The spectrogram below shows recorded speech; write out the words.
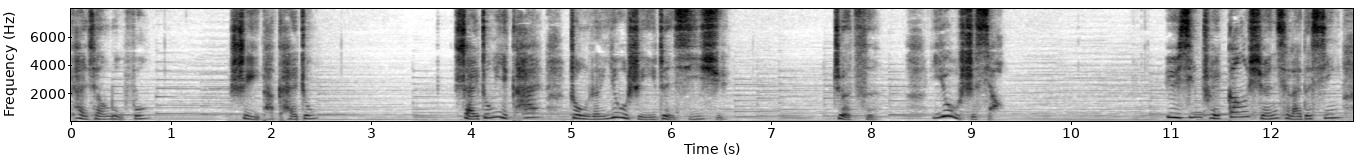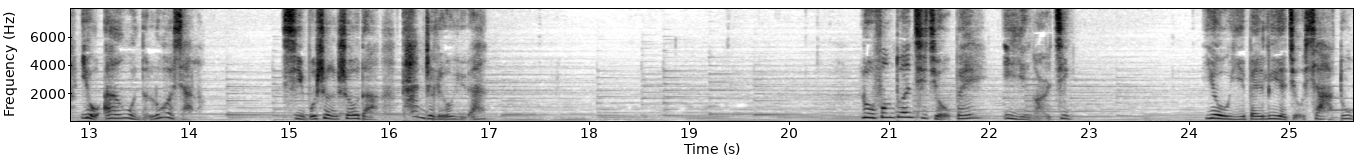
看向陆枫，示意他开钟。骰盅一开，众人又是一阵唏嘘。这次，又是小。玉星锤刚悬起来的心又安稳的落下了，喜不胜收的看着刘雨安。陆枫端起酒杯一饮而尽，又一杯烈酒下肚。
